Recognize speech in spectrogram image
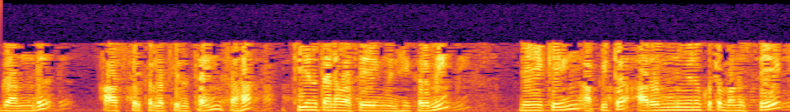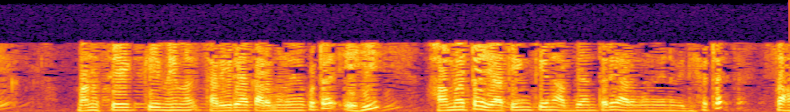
ගන්ධ ආශ්‍රය කරලා තියෙන තැන් සහ තියෙන තැන වශයෙන් මෙනෙහි කරමින් මේකෙන් අපිට අරමුණු වෙනකොට මිනිස්සෙක් මිනිස්සෙක්ගේ මෙහෙම ශරීරයක් අරමුණු වෙනකොට එහි හැමත යටින් තියෙන අභ්‍යන්තරයේ අරමුණු වෙන විදිහට සහ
